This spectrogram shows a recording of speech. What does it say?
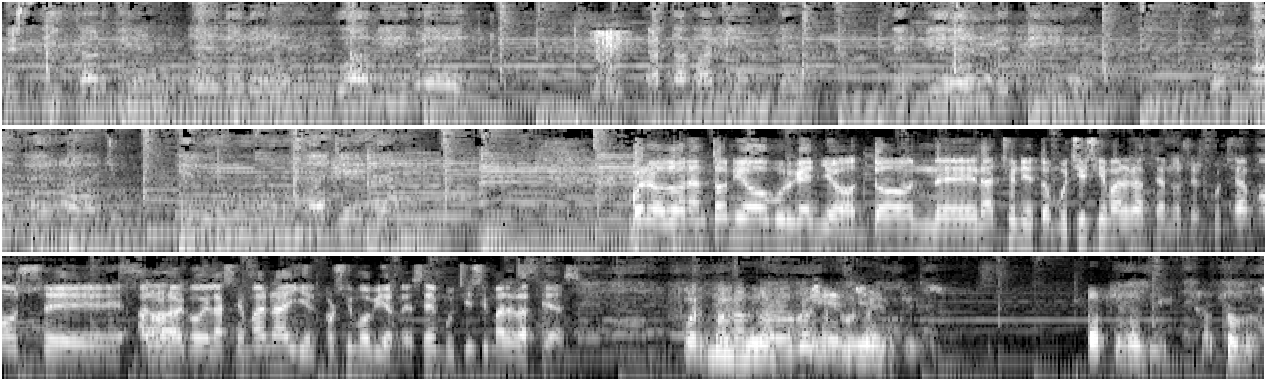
Mestiza ardiente libre, gata valiente de piel de tigre, con voz de rayo de luna llena. Bueno, don Antonio Burgueño, don eh, Nacho Nieto, muchísimas gracias. Nos escuchamos eh, a lo largo de la semana y el próximo viernes. ¿eh? Muchísimas gracias. Fuerte abrazo a todos a ti, a todos.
